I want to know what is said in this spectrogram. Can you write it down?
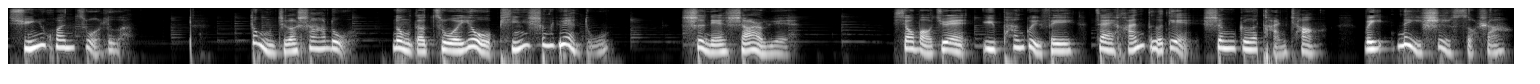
寻欢作乐，动辄杀戮。弄得左右平生怨毒。是年十二月，萧宝卷与潘贵妃在含德殿笙歌弹唱，为内侍所杀，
